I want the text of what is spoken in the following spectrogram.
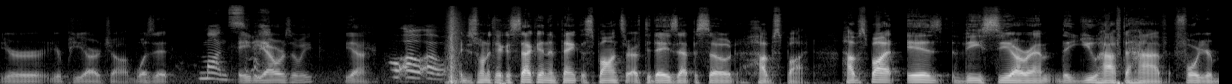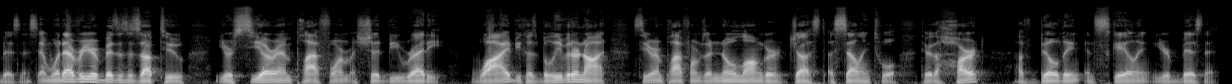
your your PR job? Was it months? 80 hours a week? Yeah. Oh, oh, oh. I just want to take a second and thank the sponsor of today's episode, HubSpot. HubSpot is the CRM that you have to have for your business. And whatever your business is up to, your CRM platform should be ready. Why? Because believe it or not, CRM platforms are no longer just a selling tool. They're the heart of building and scaling your business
